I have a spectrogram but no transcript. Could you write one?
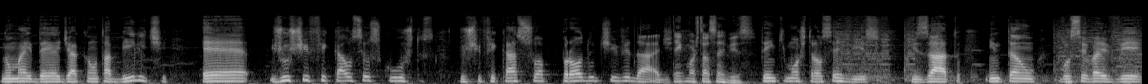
numa ideia de accountability, é, justificar os seus custos, justificar a sua produtividade. Tem que mostrar o serviço. Tem que mostrar o serviço, exato. Então, você vai ver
